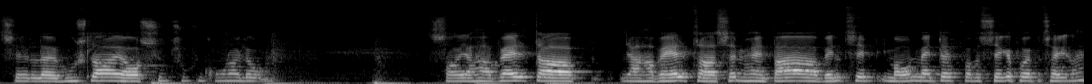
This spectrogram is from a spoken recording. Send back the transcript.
til øh, husleje og 7.000 kroner i lån. Så jeg har valgt at jeg har valgt at simpelthen bare vente til i morgen mandag, for at være sikker på, at jeg betaler.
